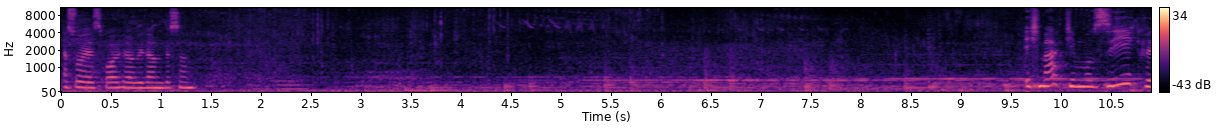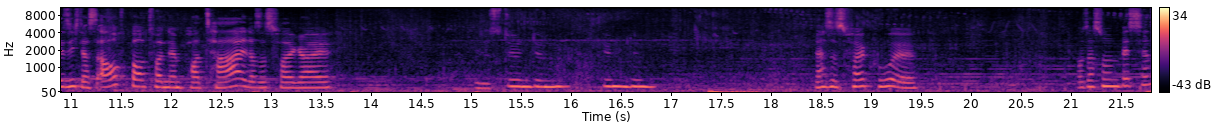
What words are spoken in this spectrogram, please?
Achso, jetzt brauche ich ja wieder ein bisschen. Ich mag die Musik, wie sich das aufbaut von dem Portal. Das ist voll geil. Dieses dünn, dünn, dünn, dünn. Das ist voll cool. Braucht das noch ein bisschen?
